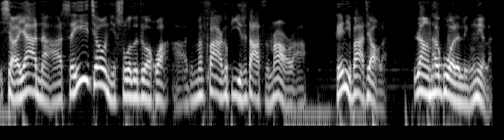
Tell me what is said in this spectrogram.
小燕子啊，谁教你说的这话啊？怎么发个 bitch 大紫帽的啊？给你爸叫来。让他过来领你来。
